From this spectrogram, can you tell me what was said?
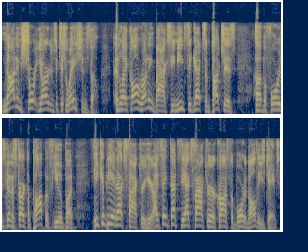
not in short yardage situations, though. And like all running backs, he needs to get some touches uh, before he's going to start to pop a few, but he could be an X factor here. I think that's the X factor across the board in all these games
